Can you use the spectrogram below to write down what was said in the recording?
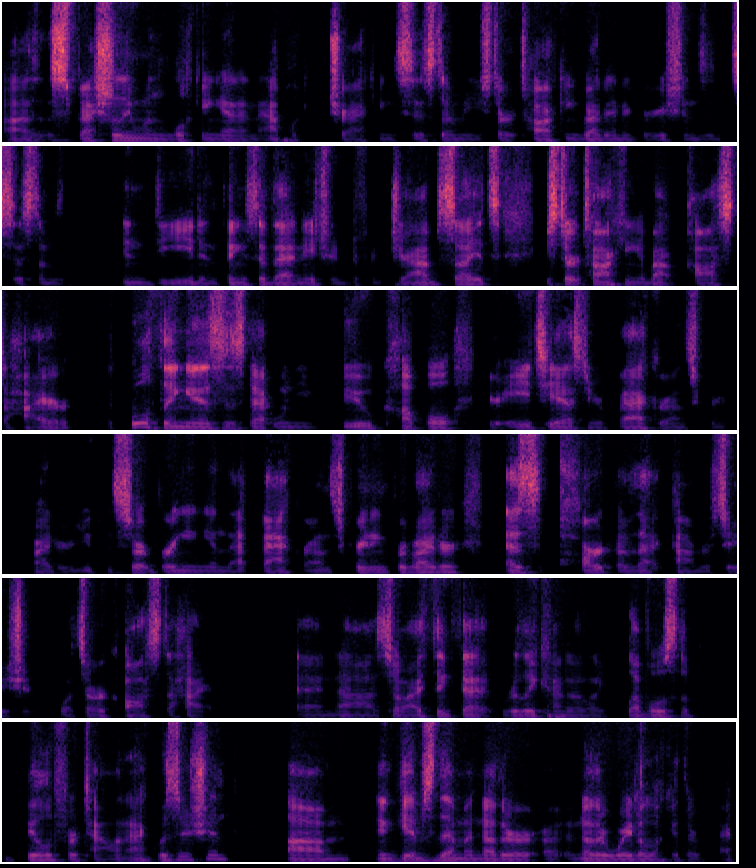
uh, especially when looking at an applicant tracking system, and you start talking about integrations and systems, Indeed, and things of that nature, in different job sites. You start talking about cost to hire. The cool thing is, is that when you do couple your ATS and your background screening provider, you can start bringing in that background screening provider as part of that conversation. What's our cost to hire? And uh, so I think that really kind of like levels the field for talent acquisition um, and gives them another uh, another way to look at their background.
